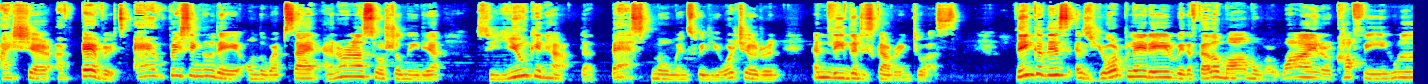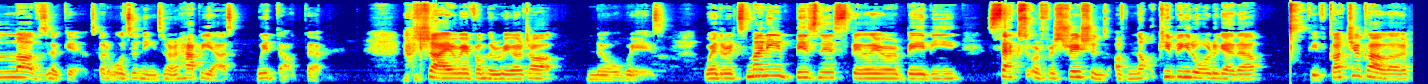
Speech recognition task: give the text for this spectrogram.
I share our favorites every single day on the website and on our social media so you can have the best moments with your children and leave the discovering to us. Think of this as your play date with a fellow mom over wine or coffee who loves her kids but also needs her happy ass without them. Shy away from the real talk? No ways. Whether it's money, business, failure, baby, sex, or frustrations of not keeping it all together, we've got you covered.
